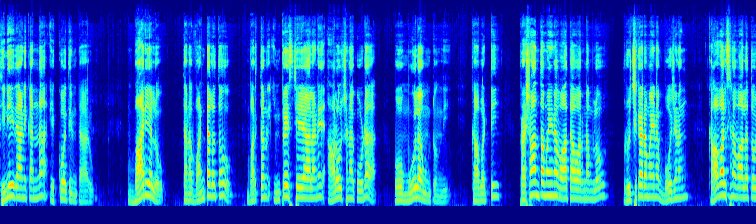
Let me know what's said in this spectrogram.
తినేదానికన్నా ఎక్కువ తింటారు. భార్యలో తన వంటలతో భర్తను ఇంప్రెస్ చేయాలనే ఆలోచన కూడా ఓ మూల ఉంటుంది. కాబట్టి ప్రశాంతమైన వాతావరణంలో రుచికరమైన భోజనం కావాల్సిన వాళ్ళతో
